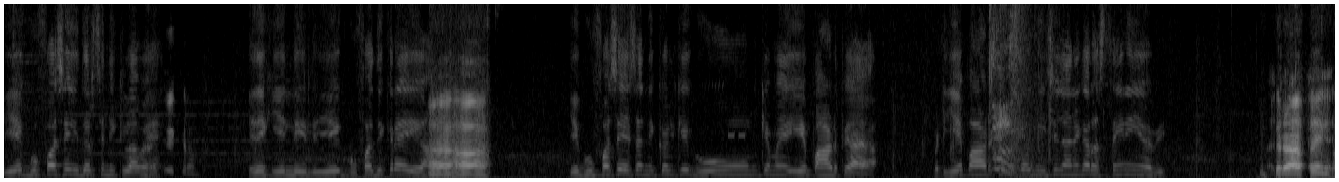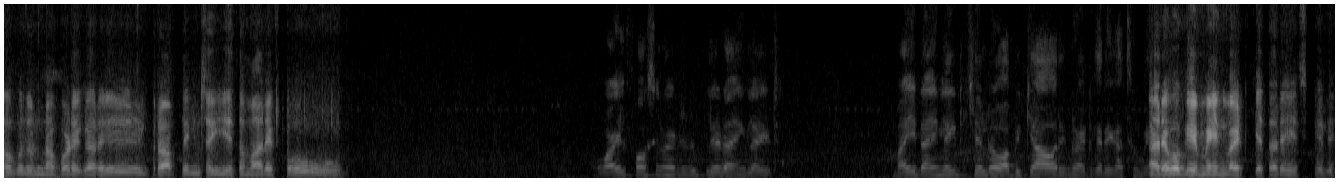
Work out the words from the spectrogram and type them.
ये गुफा से इधर से निकला मैं। ये देख ये ले- ये गुफा दिख रहा है यहाँ हाँ हाँ। ये गुफा से ऐसा निकल के घूम के मैं ये पहाड़ पे आया। बट ये पहाड़ से को नीचे जाने का रास्ता ही नहीं है अभी। ग्राफलिंग हुक ढूंढना पड़ेगा अरे ग्राफलिंग चाहिए तुम्हारे को। Wild Fox invited to play Dying Light भाई डाइंग लाइट खेल रहा हूँ। अभी क्या और इनवाइट करेगा तू मेरे अरे वो गेम में इनवाइट किया था रे इसके लिए।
